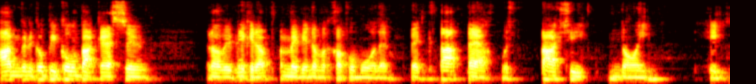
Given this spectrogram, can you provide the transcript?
I'm going to be going back there soon, and I'll be picking up maybe another couple more them. But that there was 39p.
